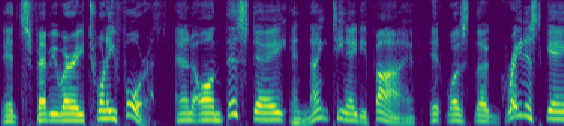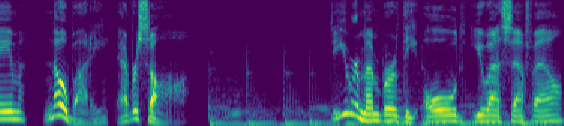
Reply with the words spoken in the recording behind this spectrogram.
It's February 24th, and on this day in 1985, it was the greatest game nobody ever saw. Do you remember the old USFL?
